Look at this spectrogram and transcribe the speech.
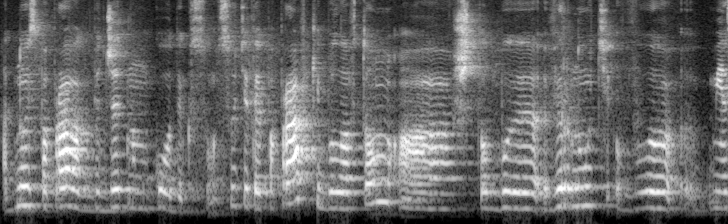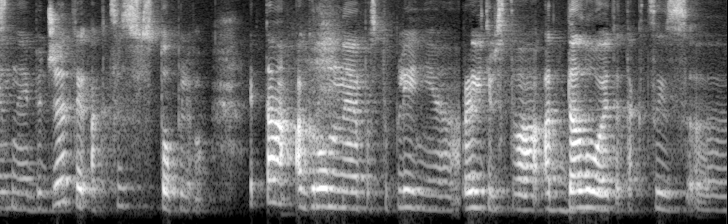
одну из поправок к бюджетному кодексу. Суть этой поправки была в том, а, чтобы вернуть в местные бюджеты акциз с топлива. Это огромное поступление. Правительство отдало этот акциз э,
